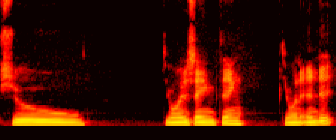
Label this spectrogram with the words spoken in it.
So, do you want to say anything? Do you want to end it?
